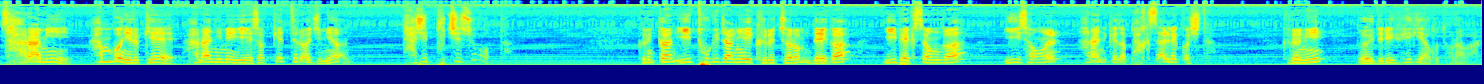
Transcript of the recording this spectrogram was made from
사람이 한 번 이렇게 하나님에 의해서 깨뜨려지면 다시 붙일 수가 없다. 그러니까 이 토기장의 그릇처럼 내가 이 백성과 이 성을 하나님께서 박살낼 것이다. 그러니 너희들이 회개하고 돌아와라.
